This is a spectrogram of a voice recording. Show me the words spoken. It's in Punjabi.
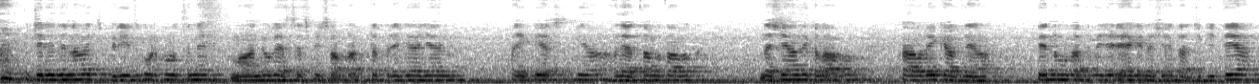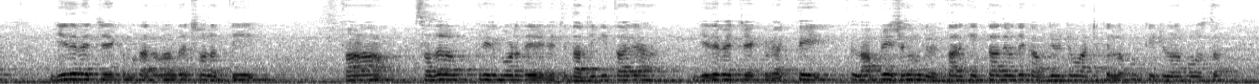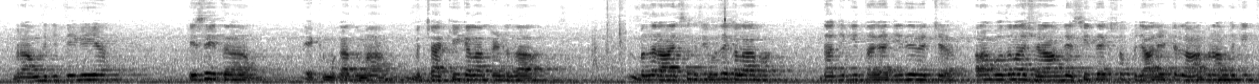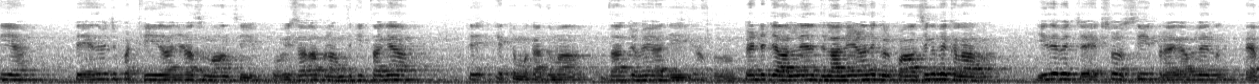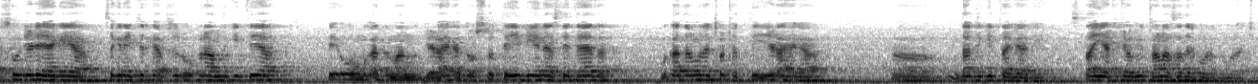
ਪਿਛਲੇ ਦਿਨਾਂ ਵਿੱਚ ਫਰੀਦਕੋਟ ਪੁਲਿਸ ਨੇ ਮਾਨਯੋਗ ਐਸਐਸਪੀ ਸਾਹਿਬ ਡਾਕਟਰ ਪ੍ਰਗਿਆ ਜੈਨ ਆਈਪੀਐਸ ਦੀਆਂ ਹਦਾਇਤਾਂ ਮੁਤਾਬਕ ਨਸ਼ਿਆਂ ਦੇ ਖਿਲਾਫ ਕਾਰਵਾਈ ਕਰਦਿਆਂ ਤਿੰਨ ਮੁਕੱਦਮੇ ਜਿਹੜੇ ਹੈਗੇ ਨਸ਼ੇ ਦਰਜ ਕੀਤੇ ਆ, ਜਿਹਦੇ ਵਿੱਚ ਇੱਕ ਮੁਕੱਦਮਾ ਨੰਬਰ 129 ਥਾਣਾ ਸਦਰ ਫਰੀਦਕੋਟ ਦੇ ਵਿੱਚ ਦਰਜ ਕੀਤਾ ਗਿਆ, ਜਿਹਦੇ ਵਿੱਚ ਇੱਕ ਵਿਅਕਤੀ ਲਵਪ੍ਰੀਤ ਸਿੰਘ ਨੂੰ ਗ੍ਰਿਫਤਾਰ ਕੀਤਾ ਤੇ ਉਹਦੇ ਕਬਜ਼ੇ ਵਿੱਚੋਂ 8 ਕਿਲੋ ਭੁੱਕੀ ਚੋਰਾ ਪੋਸਤ ਬਰਾਮਦ ਕੀਤੀ ਗਈ ਆ। ਇਸੇ ਤਰ੍ਹਾਂ ਇੱਕ ਮੁਕੱਦਮਾ। ਬਚਾਕੀ ਕਲਾ ਪਿੰਡ ਦਾ? ਬਲਰਾਜ ਸਿੰਘ ਸੀ ਉਹਦੇ ਖਿਲਾਫ ਦਰਜ ਕੀਤਾ ਗਿਆ, ਜਿਹਦੇ ਵਿੱਚ 12 ਬੋਤਲਾਂ ਸ਼ਰਾਬ ਦੇਸੀ ਤੇ 150 ਲੀਟਰ ਲਾਹ ਬਰਾਮਦ ਕੀਤੀ ਆ ਤੇ ਇਹਦੇ ਵਿੱਚ ਭੱਠੀ ਦਾ ਜਿਹੜਾ ਸਮਾਨ ਸੀ, ਉਹ ਵੀ ਸਾਰਾ ਬਰਾਮਦ ਕੀਤਾ ਗਿਆ ਤੇ ਇੱਕ ਮੁਕੱਦਮਾ ਦਰਜ ਹੋਇਆ ਜੀ। ਪਿੰਡ ਜਾਲੇ ਜਲਾਲੇ ਵਾਲਾ ਦੇ ਗੁਰਪਾਲ ਸਿੰਘ ਦੇ ਖਿਲਾਫ, ਜਿਹਦੇ ਵਿੱਚ 180 ਪ੍ਰੈਗਾਬਲਿਨ ਕੈਪਸੂਲ ਜਿਹੜੇ ਹੈਗੇ ਆ ਸਿਗਨੇਚਰ ਕੈਪਸੂਲ ਉਹ ਬਰਾਮਦ ਕੀਤੇ ਆ ਤੇ ਉਹ ਮੁਕੱਦਮਾ ਜਿਹੜਾ ਹੈਗਾ 223 ਬੀਐਨਐਸ ਦੇ ਤਹਿਤ ਮੁਕੱਦਮਾ ਨੰਬਰ 138 ਜਿਹੜਾ ਹੈਗਾ ਦਰਜ ਕੀਤਾ ਗਿਆ ਜੀ। 27824 ਥਾਣਾ ਸਦਰ ਕੋਟਕਪੂਰਾ ਚ।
